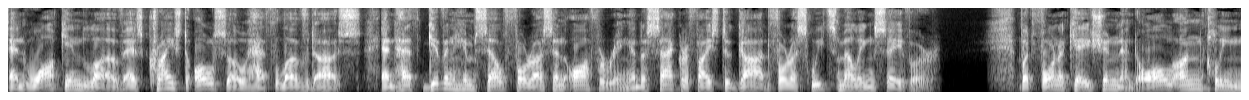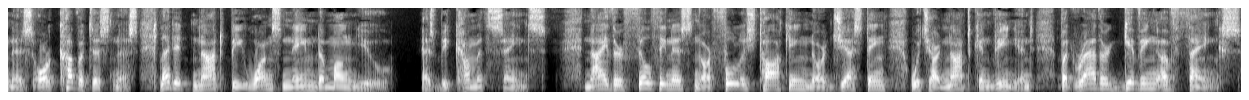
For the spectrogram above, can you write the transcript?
and walk in love as Christ also hath loved us, and hath given himself for us an offering and a sacrifice to God for a sweet smelling savour. But fornication and all uncleanness or covetousness, let it not be once named among you as becometh saints, neither filthiness, nor foolish talking, nor jesting, which are not convenient, but rather giving of thanks.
